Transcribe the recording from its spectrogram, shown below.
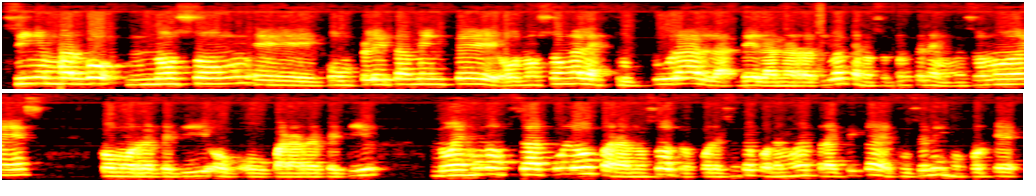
Sin embargo, no son eh, completamente o no son a la estructura de la narrativa que nosotros tenemos. Eso no es como repetir o para repetir no es un obstáculo para nosotros, por eso que ponemos en práctica el fusionismo, porque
